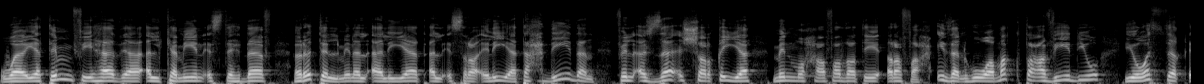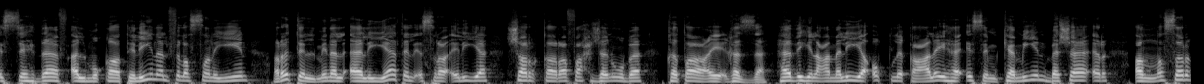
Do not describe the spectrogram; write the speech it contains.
ويتم في هذا الكمين استهداف رتل من الآليات الإسرائيلية تحديدا في الأجزاء الشرقية من محافظة رفح. إذا هو مقطع فيديو يوثق استهداف المقاتلين الفلسطينيين رتل من الآليات الإسرائيلية شرق رفح جنوب قطاع غزة. هذه العملية أطلق عليها اسم كمين بشائر النصر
